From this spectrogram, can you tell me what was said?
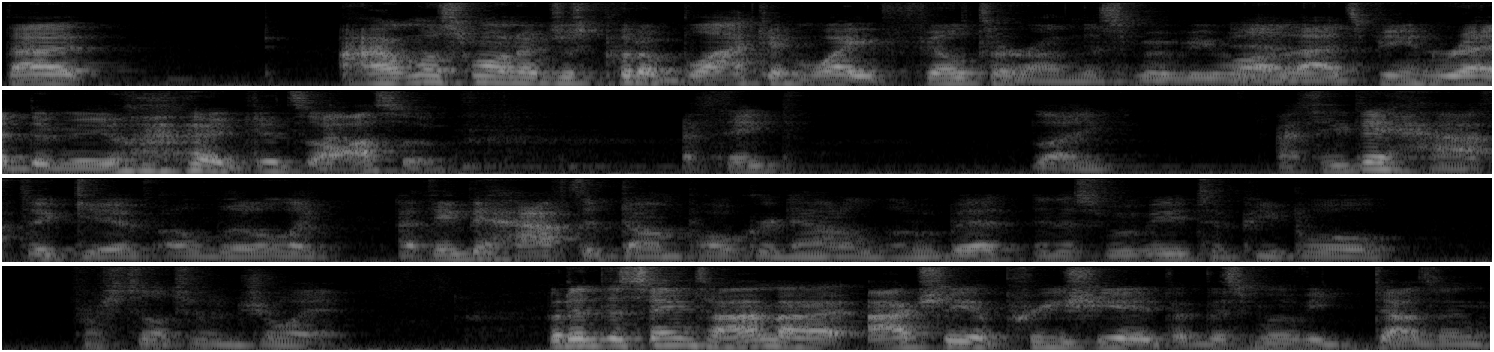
that I almost want to just put a black and white filter on this movie while Yeah. that's being read to me. Like it's awesome. I think, like, I think they have to give a little, like, I think they have to dumb poker down a little bit in this movie to people for still to enjoy it. But at the same time, I actually appreciate that this movie doesn't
